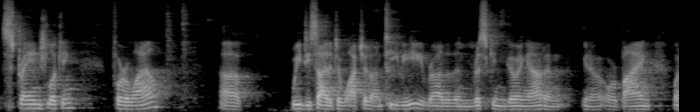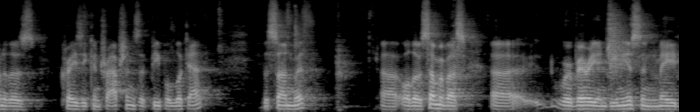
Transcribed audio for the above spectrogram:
strange looking for a while. Uh, we decided to watch it on TV rather than risking going out and, you know, or buying one of those crazy contraptions that people look at the sun with. Uh, although some of us Uh, were very ingenious and made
